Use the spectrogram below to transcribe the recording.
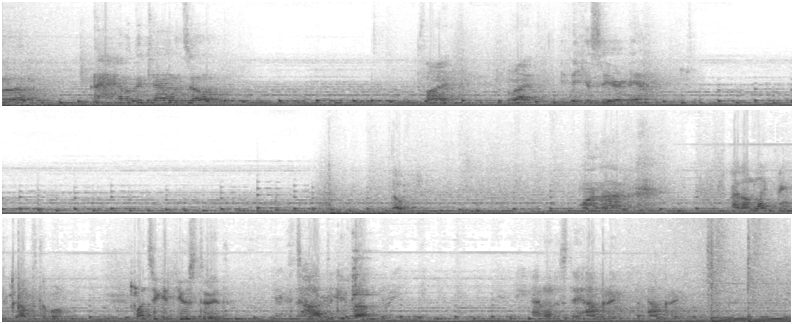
Uh, have a good time with Zoe? Fine. All right. You think you'll see her again? Nope. Why not? I don't like being too comfortable. Once you get used to it, it's hard to give up. I rather stay hungry hungry.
